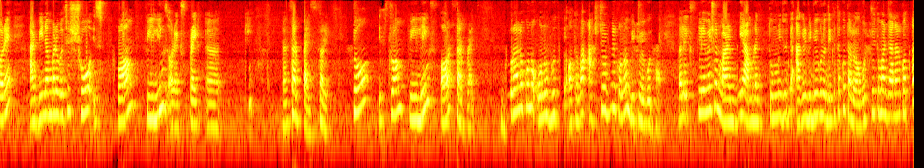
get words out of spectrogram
করে। আর বি নাম্বারে বলছে show strong feelings or express কি? Surprise sorry show strong feelings or surprise জোরালো কোনো অনুভূতি অথবা আশ্চর্যের কোনো বিষয় বোঝায়। তাহলে এক্সক্লেমেশন মার্ক দিয়ে আমরা, তুমি যদি আগের ভিডিওগুলো দেখে থাকো, তাহলে অবশ্যই তোমার জানার কথা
